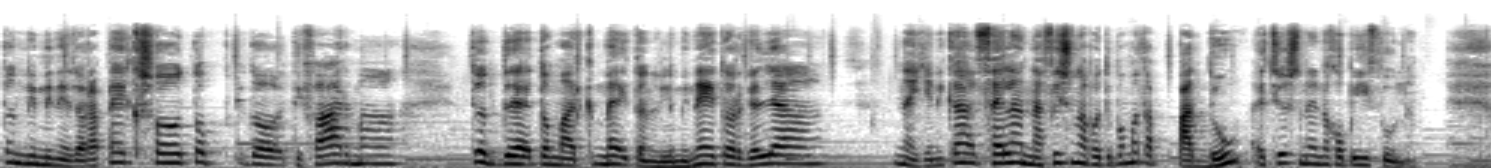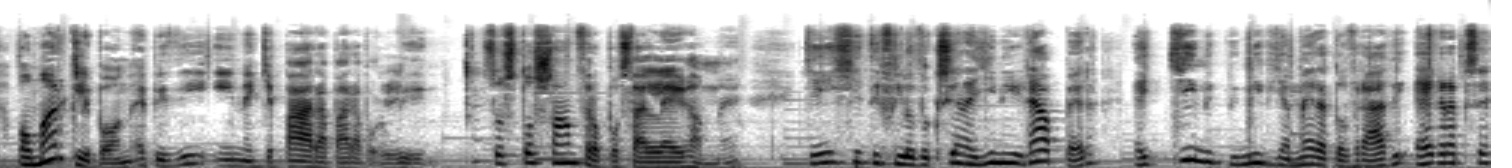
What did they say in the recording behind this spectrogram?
τον Eliminator απ' έξω, το, το, τη φάρμα, τον το Mark με τον Eliminator αγκαλιά. Ναι, γενικά θέλαν να αφήσουν αποτυπώματα παντού έτσι ώστε να ενοχοποιηθούν. Ο Μάρκ λοιπόν, επειδή είναι και πάρα πάρα πολύ σωστός άνθρωπος θα λέγαμε, και είχε τη φιλοδοξία να γίνει ράπερ, εκείνη την ίδια μέρα το βράδυ έγραψε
